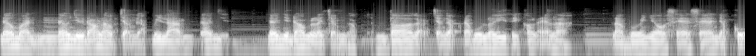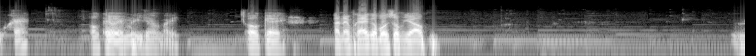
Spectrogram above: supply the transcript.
Nếu mà nếu như đó là trận gặp Milan đó nếu như đó mà là trận gặp Inter gặp trận gặp Napoli thì có lẽ là là Mourinho sẽ sẽ nhập cuộc khác. Ok. Theo em nghĩ là vậy ok. Anh em khác có bổ sung gì không? Ừ,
